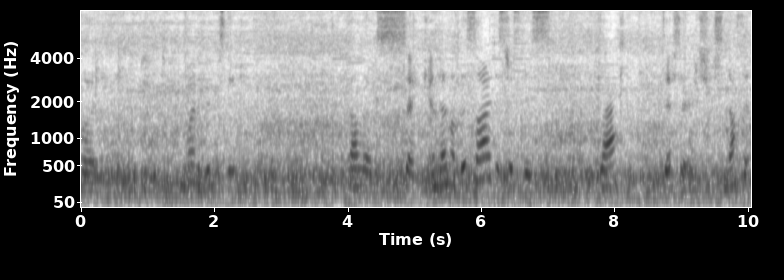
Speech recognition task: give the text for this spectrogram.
but I might have been mistaken. That looks sick. And then on this side, it's just this black desert. It's nothing.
